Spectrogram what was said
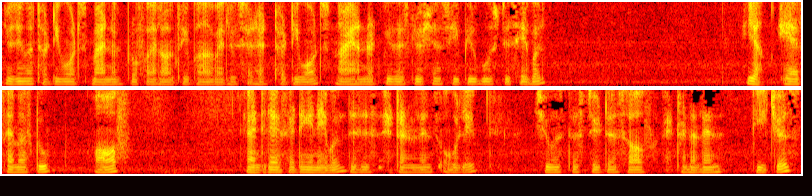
using a 30 watts manual profile all three power values set at 30 watts. 900p resolution CPU boost disable. Yeah AFMF2 off. Anti-lag setting enable this is Adrenalin's overlay shows the status of adrenaline features.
